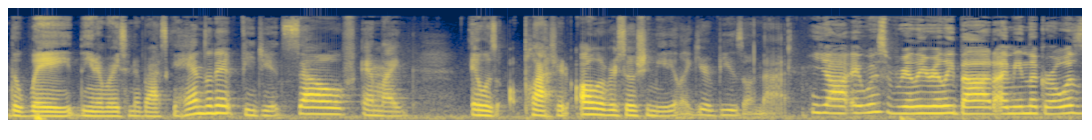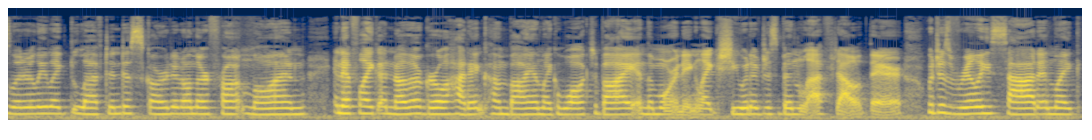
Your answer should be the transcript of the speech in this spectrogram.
the way the University of Nebraska handled it, Fiji itself, and like it was plastered all over social media. Like your views on that. Yeah, it was really, really bad. I mean, the girl was literally like left and discarded on their front lawn. And if like another girl hadn't come by and like walked by in the morning, like she would have just been left out there, which is really sad. And like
